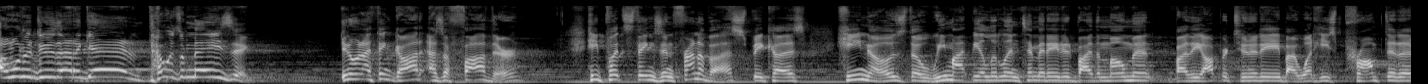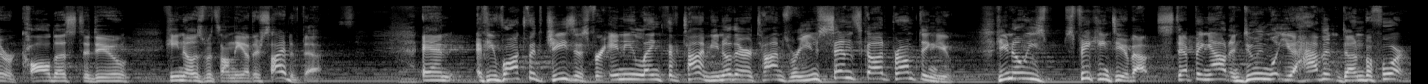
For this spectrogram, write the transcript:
I want to do that again. That was amazing. You know what? I think God, as a father, he puts things in front of us because he knows, though we might be a little intimidated by the moment, by the opportunity, by what he's prompted or called us to do, he knows what's on the other side of that. And if you've walked with Jesus for any length of time, you know there are times where you sense God prompting you. You know He's speaking to you about stepping out and doing what you haven't done before.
